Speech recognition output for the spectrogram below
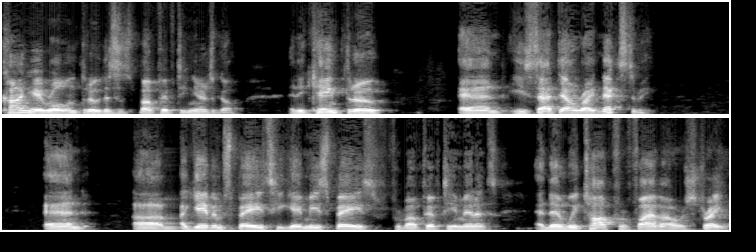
Kanye rolling through. This is about 15 years ago. And he came through and he sat down right next to me. And um, I gave him space. He gave me space for about 15 minutes. And then we talked for five hours straight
